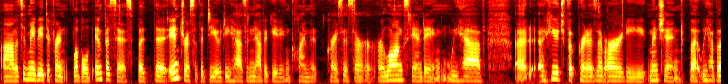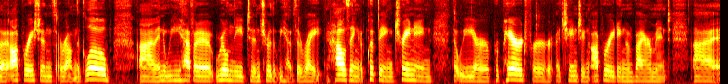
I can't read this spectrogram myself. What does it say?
Um, it's maybe a different level of emphasis, but the interests that the DoD has in navigating climate crisis are, are longstanding we have a, a, huge footprint, as I've already mentioned, but we have uh, operations around the globe, uh, and we have a real need to ensure that we have the right housing, equipping, training, that we are prepared for a changing operating environment, uh,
